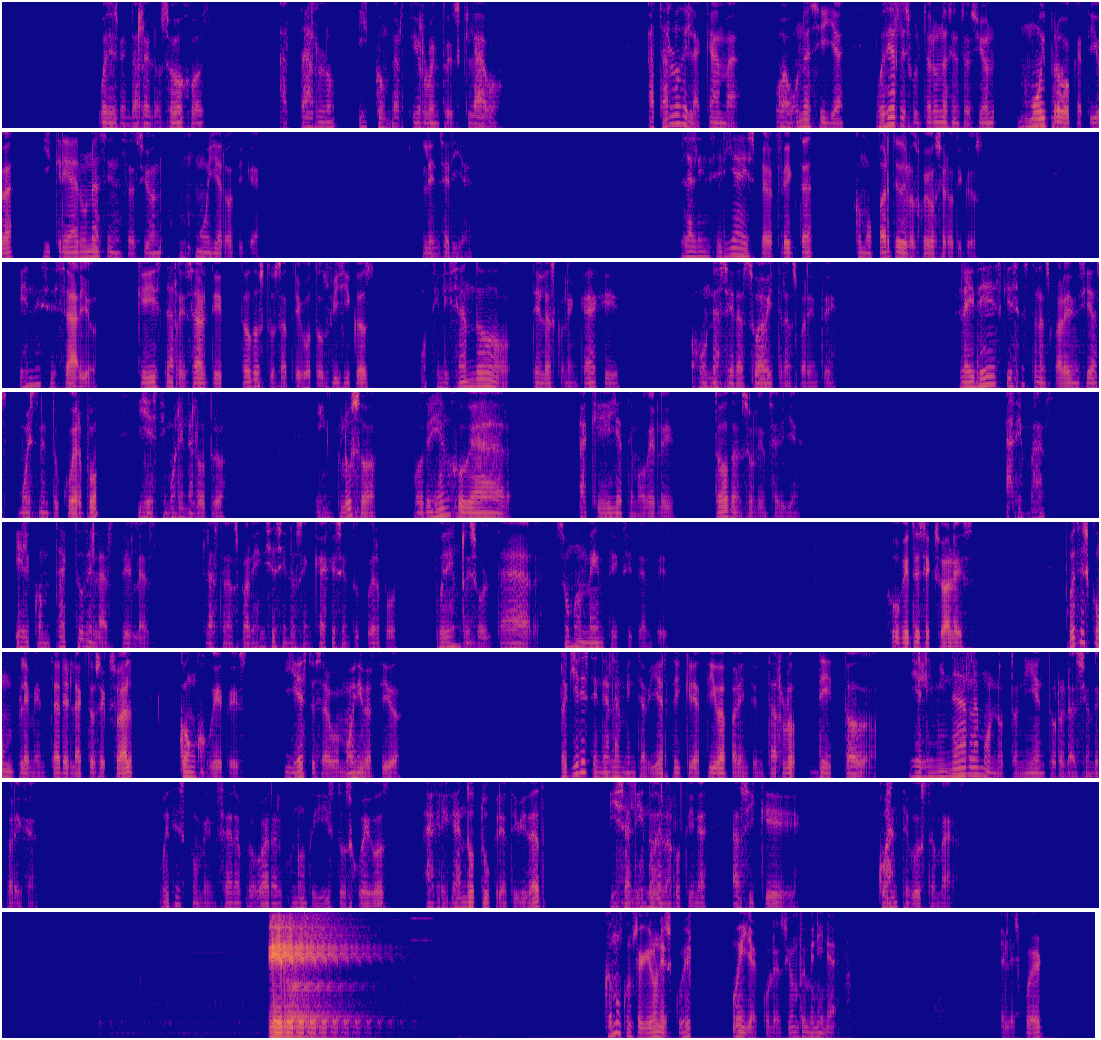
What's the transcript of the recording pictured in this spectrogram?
Puedes vendarle los ojos, atarlo y convertirlo en tu esclavo. Atarlo de la cama o a una silla puede resultar una sensación muy provocativa y crear una sensación muy erótica. Lencería. La lencería es perfecta como parte de los juegos eróticos. Es necesario que ésta resalte todos tus atributos físicos utilizando telas con encaje o una seda suave y transparente. La idea es que esas transparencias muestren tu cuerpo y estimulen al otro. Incluso podrían jugar a que ella te modele toda su lencería. Además, el contacto de las telas, las transparencias y los encajes en tu cuerpo pueden resultar sumamente excitantes. Juguetes sexuales. Puedes complementar el acto sexual con juguetes, y esto es algo muy divertido. Requieres tener la mente abierta y creativa para intentarlo de todo y eliminar la monotonía en tu relación de pareja. Puedes comenzar a probar alguno de estos juegos agregando tu creatividad y saliendo de la rutina, así que ¿cuál te gusta más? ¿Cómo conseguir un squirt o eyaculación femenina? El squirt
